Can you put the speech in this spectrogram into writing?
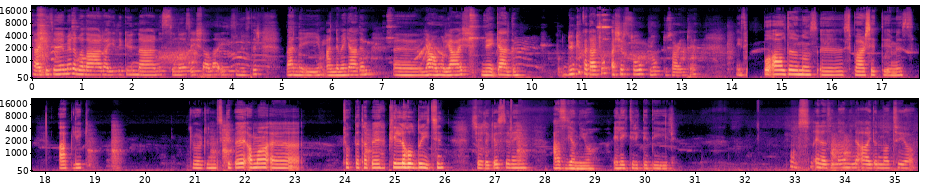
Herkese merhabalar, hayırlı günler. Nasılsınız? İnşallah iyisinizdir. Ben de iyiyim. Anneme geldim. Ee, yağmur, yağış ne geldim. Dünkü kadar çok aşırı soğuk yoktu sanki. Neyse. Bu aldığımız, e, sipariş ettiğimiz aplik gördüğünüz gibi ama e, çok da tabi pilli olduğu için şöyle göstereyim. Az yanıyor. Elektrikli değil. Olsun en azından yine aydınlatıyor.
